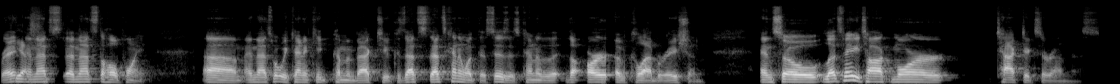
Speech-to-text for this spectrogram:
right? Yes. And that's and that's the whole point. Um, and that's what we kind of keep coming back to because that's that's kind of what this is. It's kind of the, the art of collaboration. And so let's maybe talk more tactics around this,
